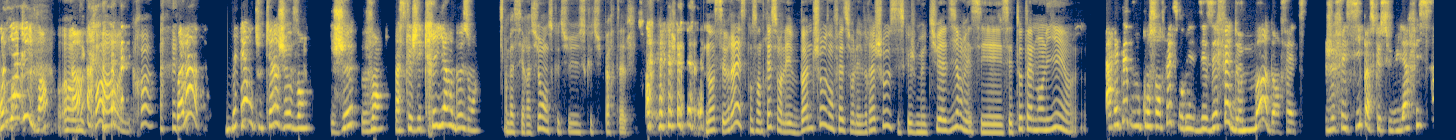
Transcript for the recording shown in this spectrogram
on y arrive. Hein. on y hein. croit, hein, on y croit. voilà. Mais en tout cas, je vends. Je vends parce que j'ai créé un besoin. Ah bah c'est rassurant ce que tu, ce que tu partages. non, c'est vrai, se concentrer sur les bonnes choses, en fait, sur les vraies choses. C'est ce que je me tue à dire, mais c'est totalement lié. Hein. Arrêtez de vous concentrer sur des effets de mode, en fait je fais ci parce que celui-là fait ça.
